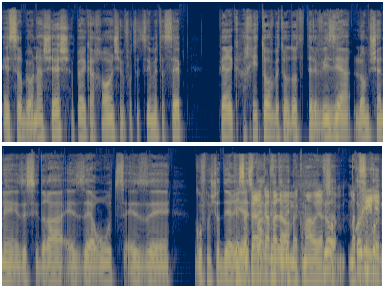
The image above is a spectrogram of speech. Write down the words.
10 בעונה 6 הפרק האחרון שמפוצצים את הספטה. פרק הכי טוב בתולדות הטלוויזיה לא משנה איזה סדרה איזה ערוץ איזה גוף משדר יהיה, תספר גם על. העומק מה הוא יהיה לא, עכשיו. מתחיל עם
